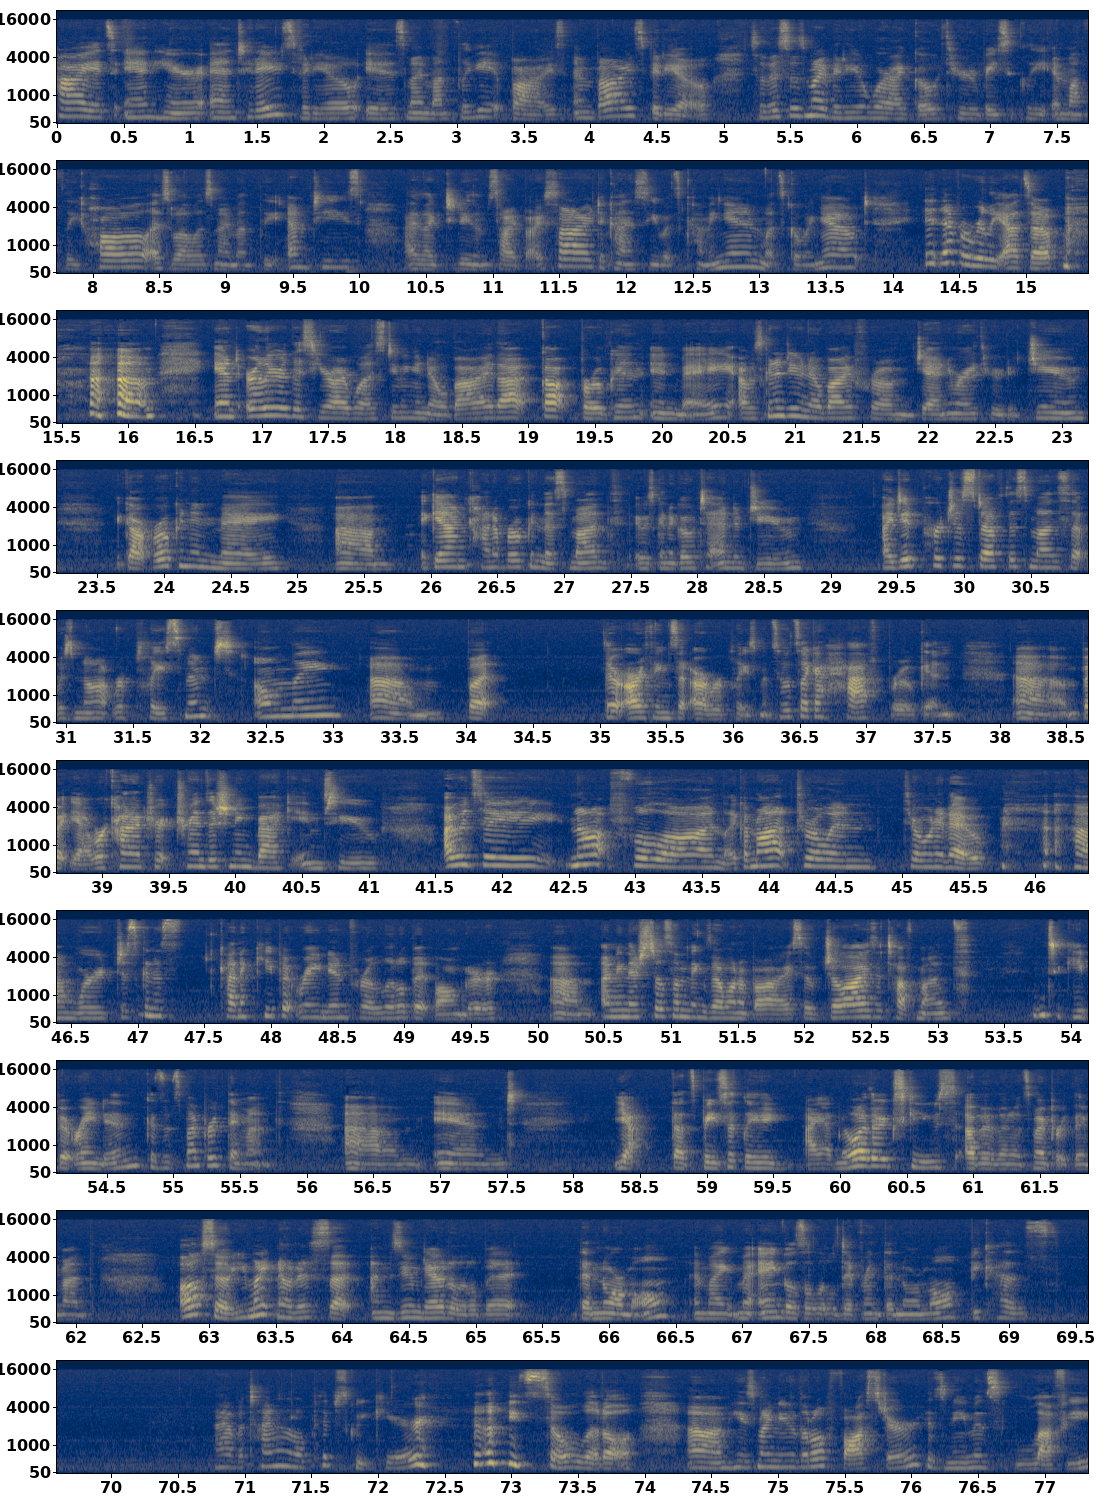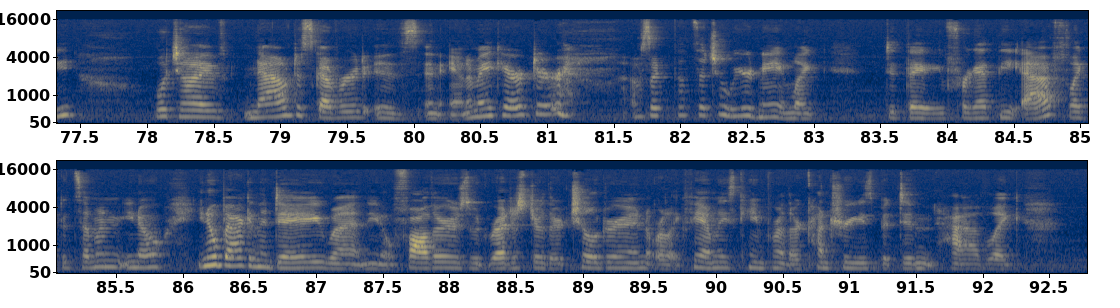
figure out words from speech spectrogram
Hi, it's Anne here, and today's video is my monthly buys and byes video. So this is my video where I go through basically a monthly haul as well as my monthly empties. I like to do them side by side to kind of see what's coming in, what's going out. It never really adds up. and earlier this year I was doing a no buy. That got broken in May. I was going to do a no buy from January through to June. It got broken in May. Um, again, kind of broken this month. It was going to go to end of June. I did purchase stuff this month that was not replacement only, um, but there are things that are replacement. So it's like a half broken. Um, but yeah, we're kind of tra transitioning back into, I would say, not full on. Like I'm not throwing throwing it out. um, we're just gonna kind of keep it reined in for a little bit longer. Um, I mean, there's still some things I want to buy. So July is a tough month to keep it reined in because it's my birthday month, um, and yeah, that's basically, I have no other excuse other than it's my birthday month. Also, you might notice that I'm zoomed out a little bit than normal, and my, my angle's a little different than normal because I have a tiny little pipsqueak here. he's so little. Um, he's my new little foster. His name is Luffy, which I've now discovered is an anime character. I was like, that's such a weird name. Like, did they forget the F? Like, did someone, you know, you know, back in the day when you know fathers would register their children, or like families came from other countries but didn't have like,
